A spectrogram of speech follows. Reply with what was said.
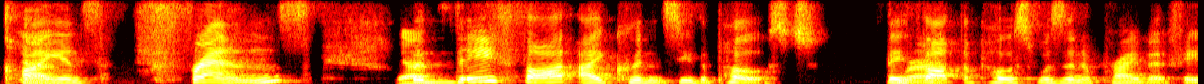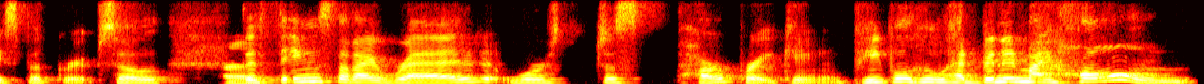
clients, yes. friends, yes. but they thought I couldn't see the post. They right. thought the post was in a private Facebook group. So right. the things that I read were just heartbreaking. People who had been in my home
